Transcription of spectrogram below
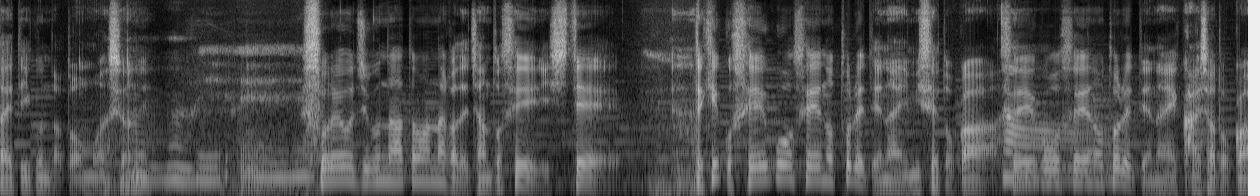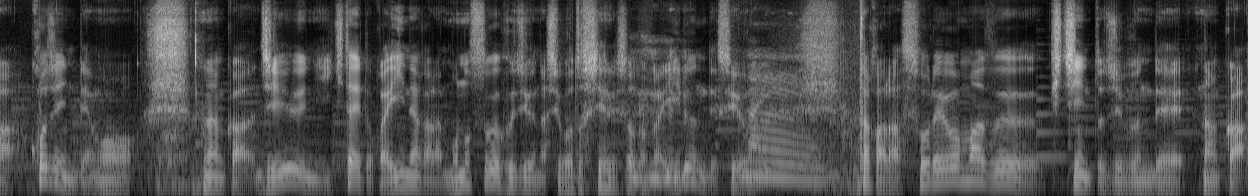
えていくんだと思うんですよね。それを自分の頭の中でちゃんと整理してで結構整合性の取れてない店とか整合性の取れてない会社とか個人でもなんか自由に行きたいとか言いながらものすごい不自由な仕事してる人とか いるんですよ、はい。だからそれをまずきちんと自分でなんか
